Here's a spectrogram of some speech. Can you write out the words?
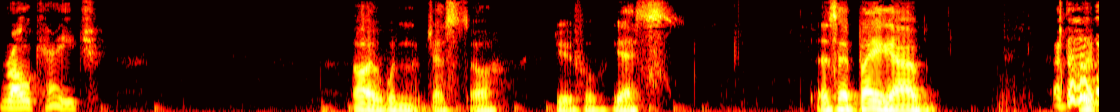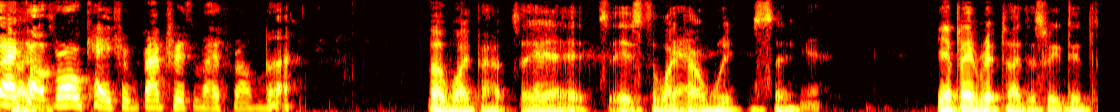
Roll Cage. Oh, it wouldn't have just. Oh, beautiful. Yes. As I play, um, I don't know where I got Roll Cage from Gran Turismo from, but oh, Wipeout. So yeah, it's it's the Wipeout Yeah. wheels. So yeah. yeah, playing Riptide this week did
